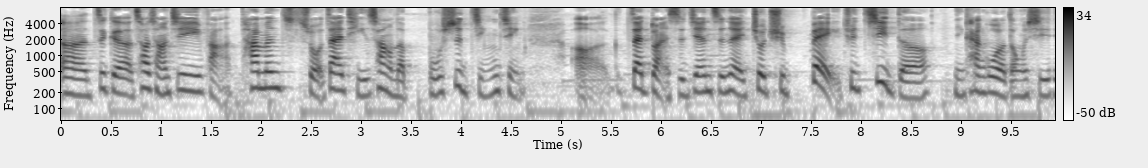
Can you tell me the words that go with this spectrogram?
呃，这个超强记忆法，他们所在提倡的不是仅仅，呃，在短时间之内就去背、去记得你看过的东西。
